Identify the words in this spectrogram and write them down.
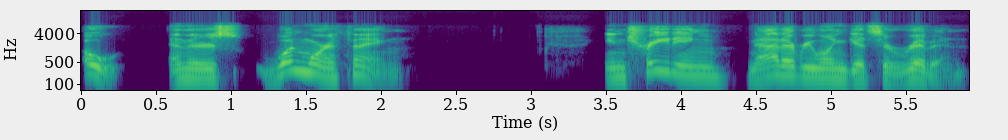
Oh, and there's one more thing. In trading, not everyone gets a ribbon.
